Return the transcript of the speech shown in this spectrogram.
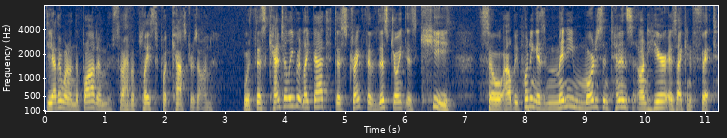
the other one on the bottom, so I have a place to put casters on. With this cantilever like that, the strength of this joint is key, so I'll be putting as many mortise and tenons on here as I can fit.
